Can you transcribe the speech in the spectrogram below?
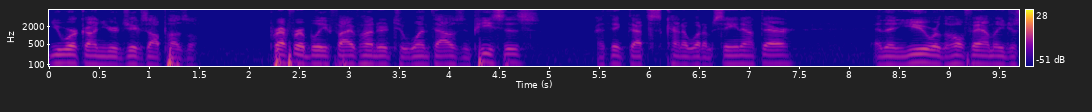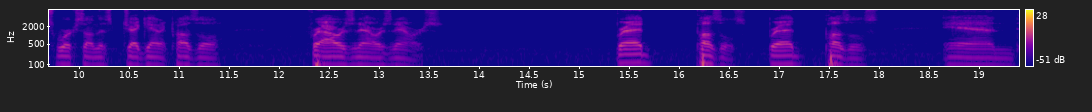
you work on your jigsaw puzzle. Preferably 500 to 1,000 pieces. I think that's kind of what I'm seeing out there. And then you or the whole family just works on this gigantic puzzle for hours and hours and hours. Bread, puzzles, bread, puzzles. And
